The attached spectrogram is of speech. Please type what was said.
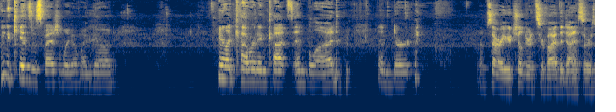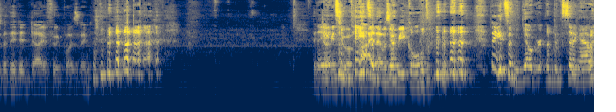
the kids, especially. Oh my god, they're like covered in cuts and blood and dirt. I'm sorry, your children survived the dinosaurs, but they did die of food poisoning. They, They dug into some- a pie that was a week old. they ate some yogurt that'd been sitting out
